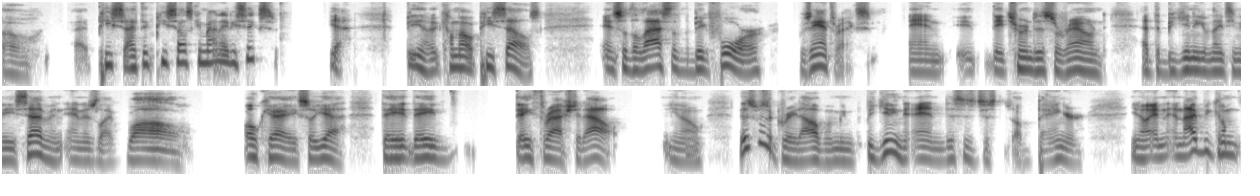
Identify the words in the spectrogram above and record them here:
oh, uh, Peace. I think Peace Sells came out in '86. Yeah, you know come out with Peace Sells, and so the last of the big four was Anthrax, and it, they turned this around at the beginning of 1987, and it's like wow, okay, so yeah, they they they thrashed it out. You know, this was a great album. I mean, beginning to end, this is just a banger. You know, and and I've become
